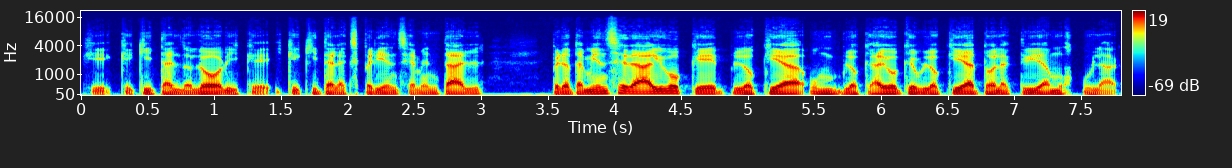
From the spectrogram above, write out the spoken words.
que, quita el dolor y que, quita la experiencia mental pero también se da algo que bloquea, algo que bloquea toda la actividad muscular.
